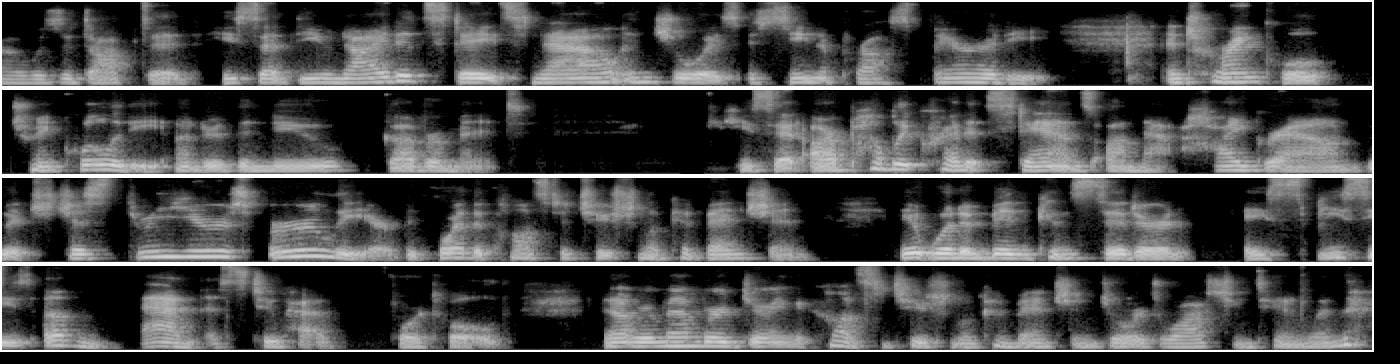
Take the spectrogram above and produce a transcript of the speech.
uh, was adopted, he said, The United States now enjoys a scene of prosperity and tranquil, tranquility under the new government. He said, Our public credit stands on that high ground, which just three years earlier, before the Constitutional Convention, it would have been considered a species of madness to have foretold. Now, remember during the Constitutional Convention, George Washington, when,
